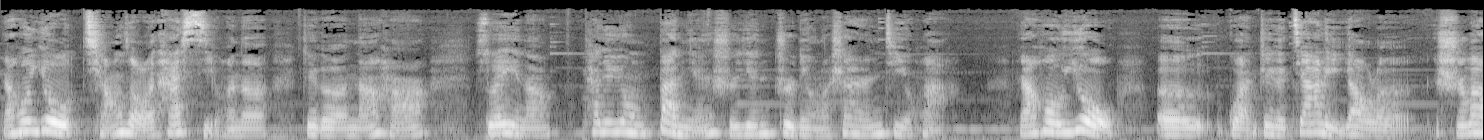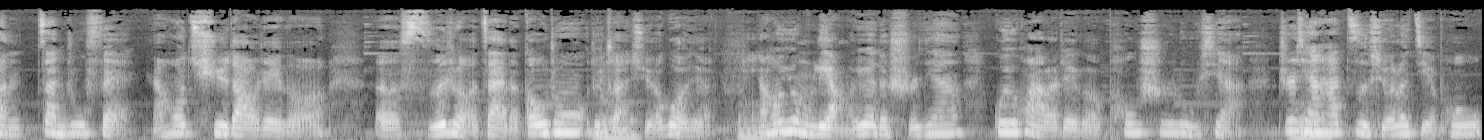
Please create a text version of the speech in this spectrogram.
然后又抢走了他喜欢的这个男孩儿，所以呢，他就用半年时间制定了杀人计划，然后又呃管这个家里要了十万赞助费，然后去到这个呃死者在的高中就转学过去，然后用两个月的时间规划了这个抛尸路线，之前还自学了解剖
